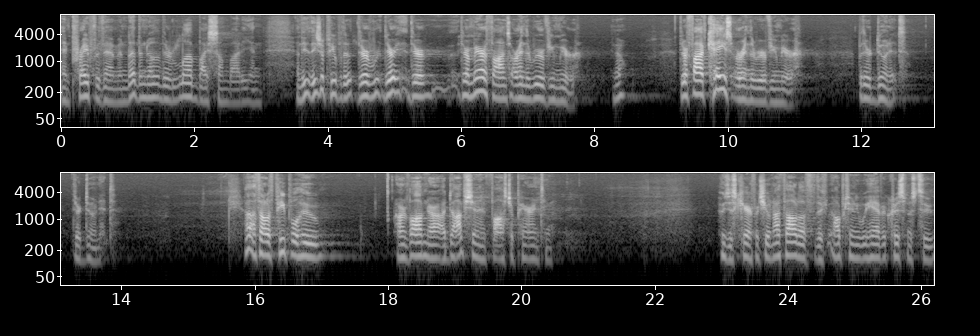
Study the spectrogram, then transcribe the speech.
and pray for them and let them know that they're loved by somebody. And, and these are people that their, their, their, their marathons are in the rearview mirror, you know? Their 5Ks are in the rearview mirror, but they're doing it. They're doing it. I thought of people who are involved in our adoption and foster parenting who just care for children. I thought of the opportunity we have at Christmas to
